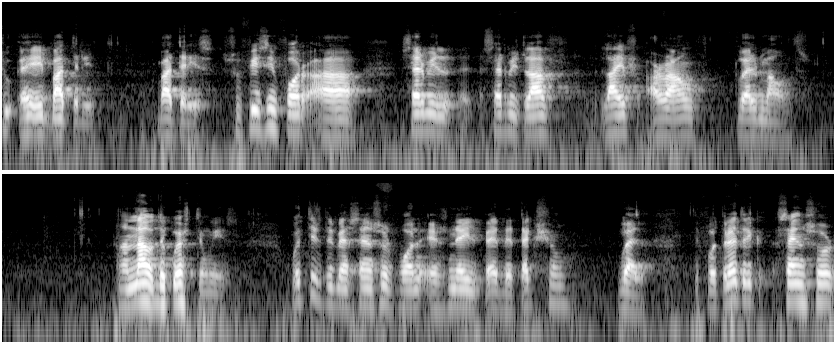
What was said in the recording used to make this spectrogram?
two A batteries, batteries sufficient for a service, life around 12 months. And now the question is, what is the best sensor for snail pest detection? Well, the photoelectric sensor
